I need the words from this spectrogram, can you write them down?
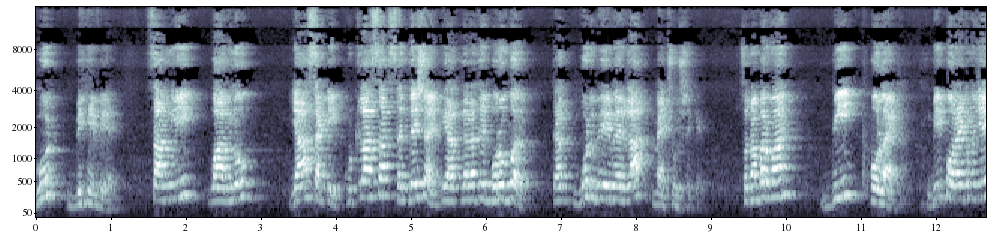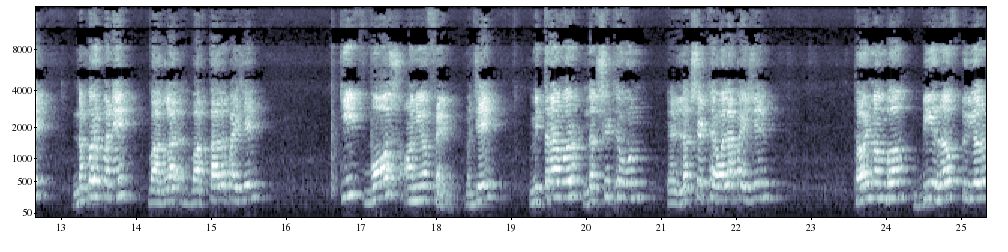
good behaviour चांगली वागणूक यासाठी कुठला असा संदेश आहे की आपल्याला ते बरोबर त्या गुड बिहेवियरला मॅच होऊ शकेल. So number one be polite be polite म्हणजे नंबरपणे वागला वागता आलं पाहिजे. की वॉच ऑन युअर फ्रेंड म्हणजे मित्रावर लक्ष ठेवून या लक्ष ठेवायला पाहिजे. Third number be rough to your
